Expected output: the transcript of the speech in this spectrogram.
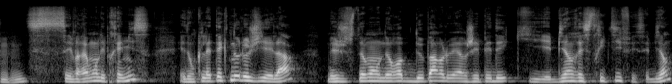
Mhm. C'est vraiment les prémices. Et donc la technologie est là. Mais justement, en Europe, de par le RGPD qui est bien restrictif et c'est bien,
